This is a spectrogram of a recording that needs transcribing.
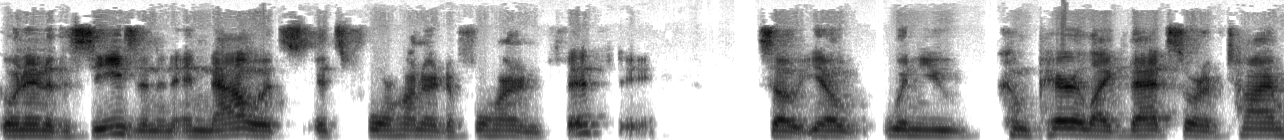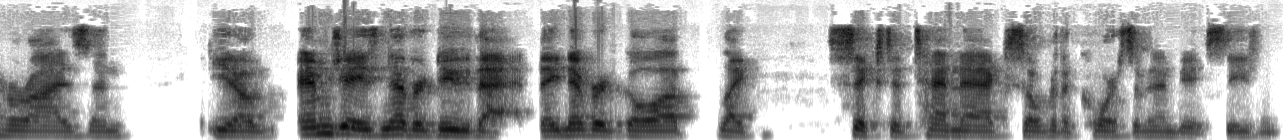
going into the season, and, and now it's it's four hundred to four hundred and fifty. So you know when you compare like that sort of time horizon, you know MJ's never do that. They never go up like six to ten x over the course of an NBA season.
